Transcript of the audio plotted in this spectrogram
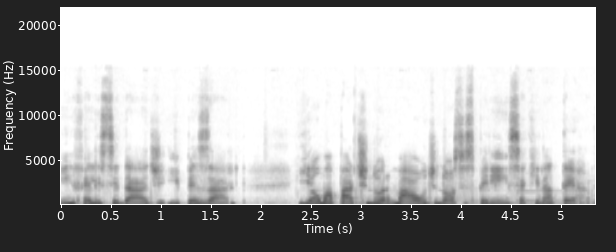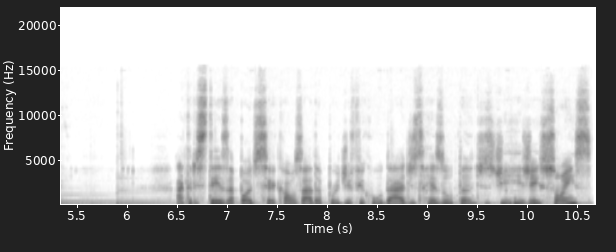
infelicidade e pesar, e é uma parte normal de nossa experiência aqui na Terra. A tristeza pode ser causada por dificuldades resultantes de rejeições,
